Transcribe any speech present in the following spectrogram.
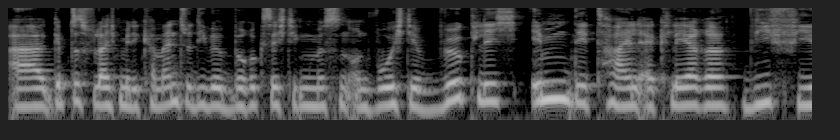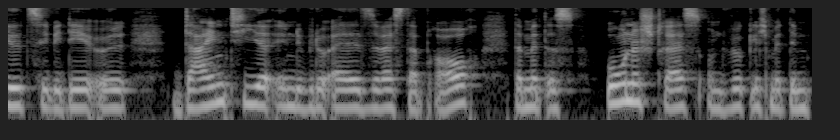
äh, gibt es vielleicht Medikamente, die wir berücksichtigen müssen und wo ich dir wirklich im Detail erkläre, wie viel CBD-Öl dein Tier individuell Silvester braucht, damit es ohne Stress und wirklich mit dem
